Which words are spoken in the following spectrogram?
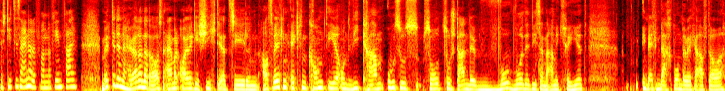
der Stitz ist einer davon, auf jeden Fall. Möchtet den Hörern da draußen einmal eure Geschichte erzählen? Aus welchen Ecken kommt ihr und wie kam Usus so zustande? Wo wurde dieser Name kreiert? In welchem Dachboden, bei welcher Aufdauer?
